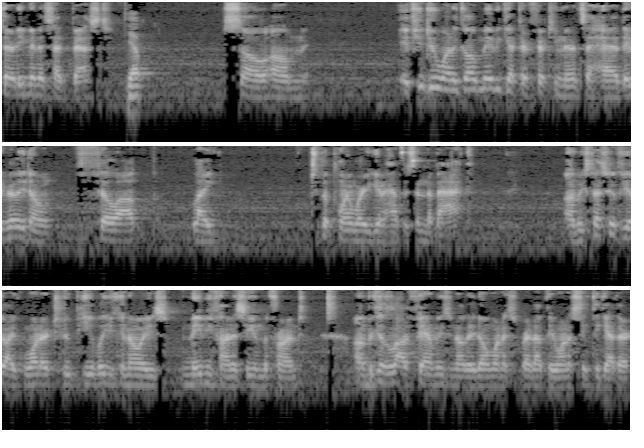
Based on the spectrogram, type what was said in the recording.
thirty minutes at best. Yep. So um, if you do want to go, maybe get there fifteen minutes ahead. They really don't fill up like to the point where you're gonna have to sit in the back. Um, especially if you're like one or two people, you can always maybe find a seat in the front. um, because a lot of families, you know, they don't want to spread out; they want to stick together.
